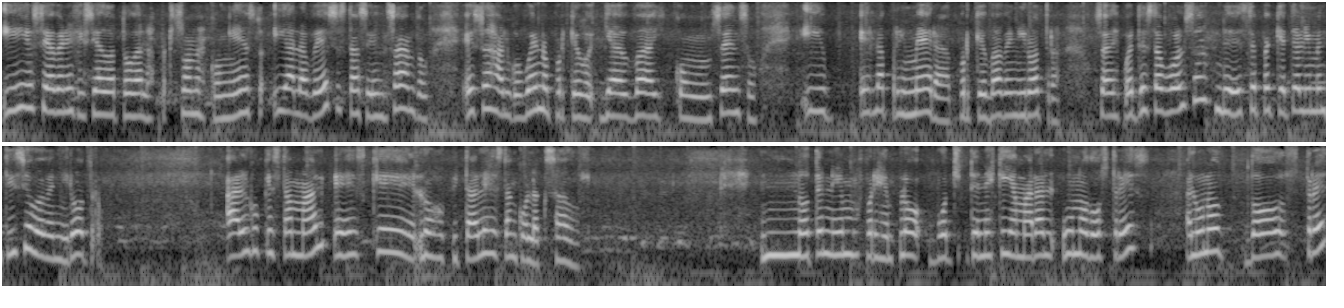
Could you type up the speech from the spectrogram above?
y se ha beneficiado a todas las personas con esto y a la vez está censando. Eso es algo bueno porque ya va con un censo y es la primera porque va a venir otra. O sea, después de esta bolsa, de este paquete alimenticio va a venir otro. Algo que está mal es que los hospitales están colapsados. No tenemos, por ejemplo, tenés que llamar al 123 al 1, 2, 3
